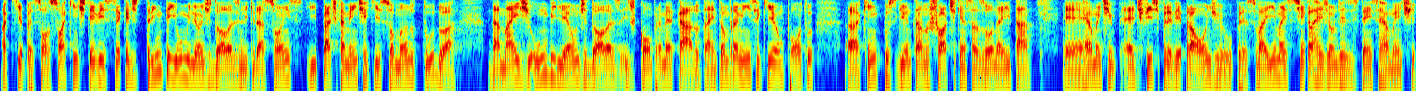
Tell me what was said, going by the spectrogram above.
Aqui, pessoal, só aqui a gente teve cerca de 31 milhões de dólares em liquidações e praticamente aqui, somando tudo, ó, dá mais de 1 bilhão de dólares de compra mercado, tá? Então, para mim, isso aqui é um ponto, uh, quem conseguiu entrar no short aqui nessa zona aí, tá? É, realmente é difícil prever para onde o preço vai ir, mas tinha aquela região de resistência, realmente,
